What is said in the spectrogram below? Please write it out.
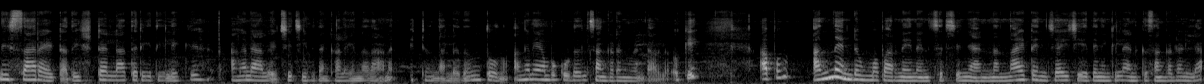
നിസ്സാരമായിട്ട് അത് ഇഷ്ടമല്ലാത്ത രീതിയിലേക്ക് അങ്ങനെ ആലോചിച്ച് ജീവിതം കളയുന്നതാണ് ഏറ്റവും നല്ലതെന്ന് തോന്നും. അങ്ങനെയാകുമ്പോൾ കൂടുതൽ സങ്കടങ്ങൾ ഉണ്ടാവില്ല ഓക്കെ അപ്പം അന്ന് എന്റെ ഉമ്മ പറഞ്ഞതിനനുസരിച്ച് ഞാൻ നന്നായിട്ട് എൻജോയ് ചെയ്തെങ്കിൽ എനിക്ക് സങ്കടമില്ല.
